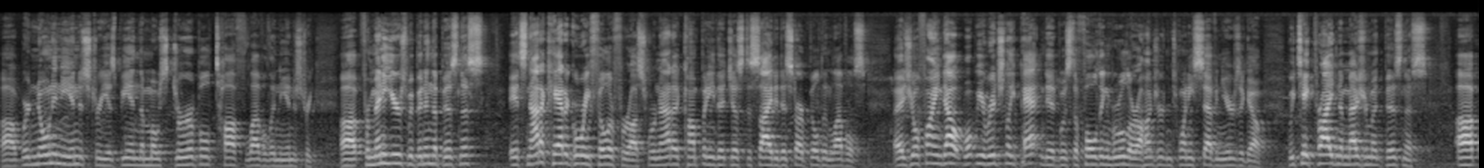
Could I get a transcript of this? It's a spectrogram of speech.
Uh, we're known in the industry as being the most durable, tough level in the industry. Uh, for many years, we've been in the business. It's not a category filler for us. We're not a company that just decided to start building levels. As you'll find out, what we originally patented was the folding ruler 127 years ago. We take pride in the measurement business. Uh,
